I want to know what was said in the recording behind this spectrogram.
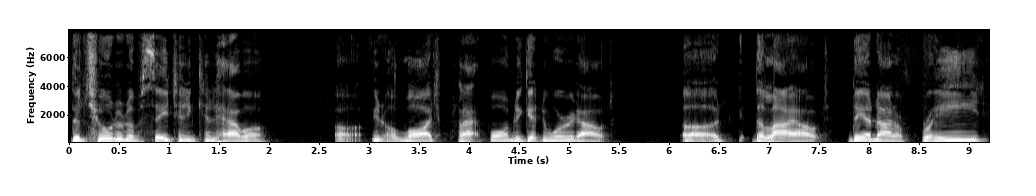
the children of Satan can have a, uh, you know, a large platform to get the word out, uh, the lie out. They are not afraid.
